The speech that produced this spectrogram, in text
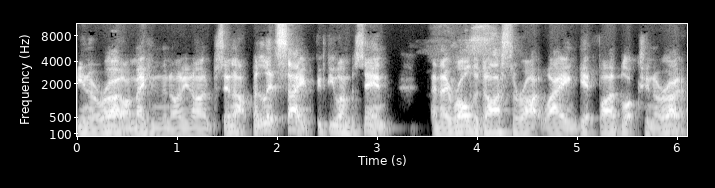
in a row. I'm making the 99% up, but let's say 51% and they roll the dice the right way and get five blocks in a row.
